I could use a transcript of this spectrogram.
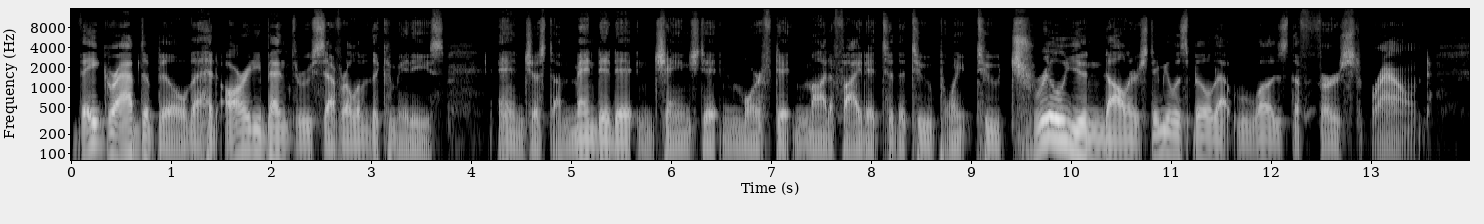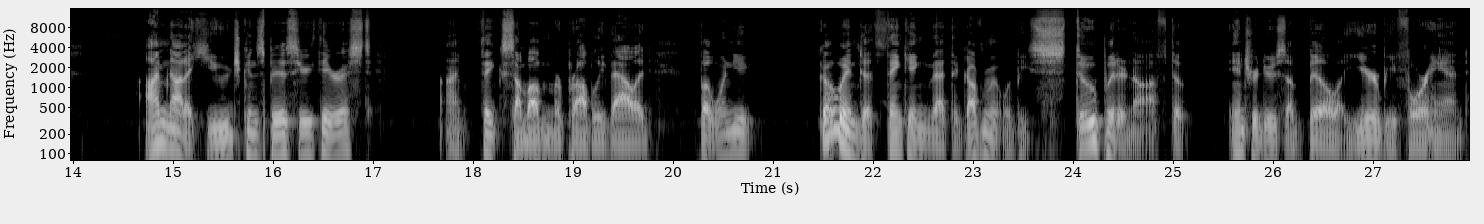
they grabbed a bill that had already been through several of the committees and just amended it and changed it and morphed it and modified it to the $2.2 trillion stimulus bill that was the first round. I'm not a huge conspiracy theorist. I think some of them are probably valid. But when you go into thinking that the government would be stupid enough to introduce a bill a year beforehand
